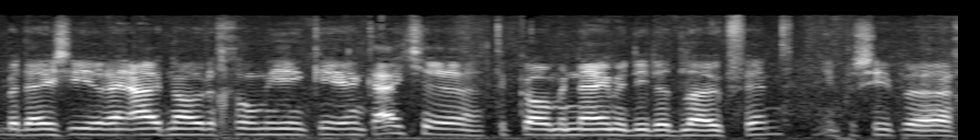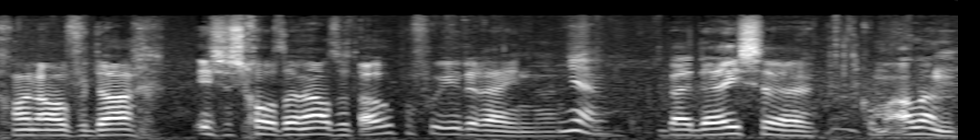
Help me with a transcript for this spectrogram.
bij deze iedereen uitnodigen om hier een keer een kijkje te komen nemen die dat leuk vindt. In principe uh, gewoon overdag is de schooltuin altijd open voor iedereen. Dus ja. Bij deze, kom allen.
